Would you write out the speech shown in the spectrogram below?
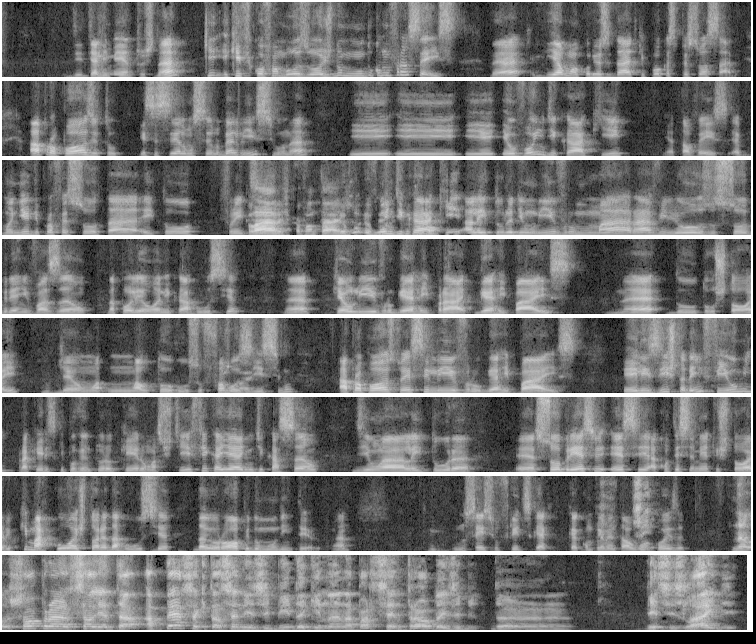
de, de, alimentos, né? Que, e que ficou famoso hoje no mundo como francês. Né? E é uma curiosidade que poucas pessoas sabem. A propósito, esse selo é um selo belíssimo, né? E, e, e eu vou indicar aqui, é, talvez, é mania de professor, tá, Heitor Fritz? Claro, fica à vontade. Eu vou, eu vou indicar aqui a leitura de um livro maravilhoso sobre a invasão napoleônica à Rússia, né? que é o livro Guerra e, pra... Guerra e Paz, né? do Tolstói, uhum. que é um, um, autor russo famosíssimo. Tolstói. A propósito, esse livro, Guerra e Paz, ele existe também em filme, para aqueles que porventura queiram assistir. Fica aí a indicação de uma leitura é, sobre esse, esse acontecimento histórico que marcou a história da Rússia, da Europa e do mundo inteiro. Né? Não sei se o Fritz quer, quer complementar alguma Sim. coisa. Não, só para salientar, a peça que está sendo exibida aqui na, na parte central da, da, desse slide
